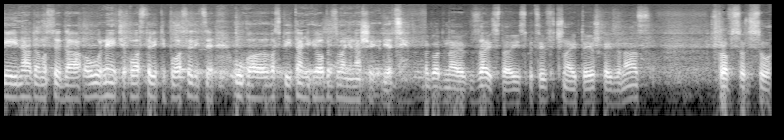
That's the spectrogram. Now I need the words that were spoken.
i nadamo se da ovo neće ostaviti posljedice u e, vaspitanju i obrazovanju naše djece. Godina je zaista i specifična i teška i za nas. Profesori su,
